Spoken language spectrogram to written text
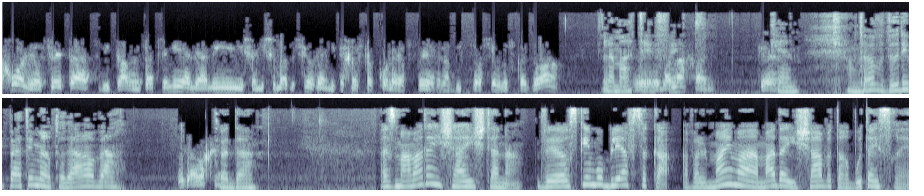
נכון, זה עושה את הצביטה, ומצד שני, אני, אני, כשאני שומע את השיר הזה, אני מתייחס לקול היפה ולביצוע של רבקה זוהר, למעטפת. וללחן. כן. כן. טוב, דודי פטימר, תודה רבה. תודה לכם. תודה. אז מעמד האישה השתנה, ועוסקים בו בלי הפסקה, אבל מה עם מעמד האישה בתרבות הישראלית?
